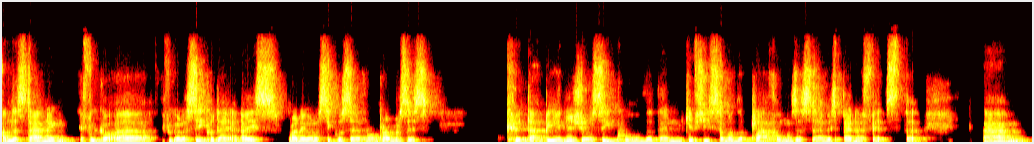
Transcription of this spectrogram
understanding if we've got a if we've got a SQL database running on a SQL server on premises, could that be in Azure SQL that then gives you some of the platform as a service benefits that um,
